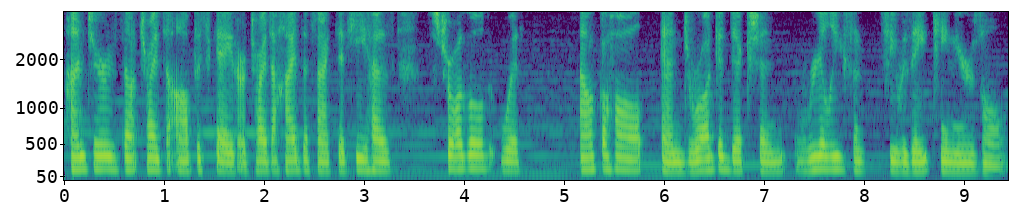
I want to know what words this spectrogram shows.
Hunter's not tried to obfuscate or tried to hide the fact that he has struggled with alcohol and drug addiction really since he was 18 years old.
